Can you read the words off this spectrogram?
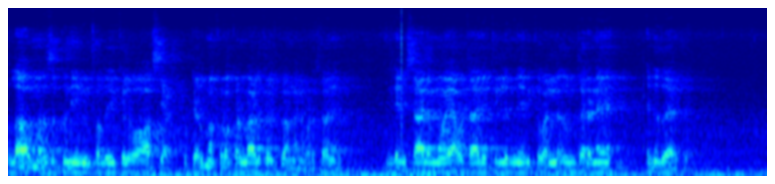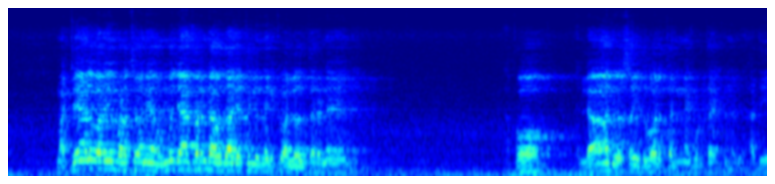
അള്ളാഹു മർസുക്കുനിയും ഫലിക്കൽ വാസ്യ കുട്ടികൾ മക്കളൊക്കെ ഉള്ള ആൾ ചോദിക്കും അങ്ങനെ പഠിച്ചവന്. എന്റെ വിശാലമായ അവതാരത്തിൽ നിന്ന് എനിക്ക് വല്ലതും തരണേ. എന്ന് ദ്വാരക്കും മറ്റേ ആൾ പറയും പടച്ചവനെ ഉമ്മു ജാഫറിന്റെ ഔദാര്യത്തിൽ നിന്ന് എനിക്ക് വല്ലതും തരണേ അപ്പോ എല്ലാ ദിവസവും ഇതുപോലെ തന്നെ കൊടുത്തയക്കുന്നത് ഹദിയ.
